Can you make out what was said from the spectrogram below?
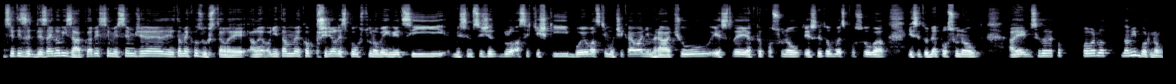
Vlastně ty designové základy si myslím, že, že tam jako zůstaly, ale oni tam jako přidali spoustu nových věcí. Myslím si, že bylo asi těžký bojovat s tím očekáváním hráčů, jestli jak to posunout, jestli to vůbec posouvat, jestli to jde posunout. A je, se to jako povedlo na výbornou.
